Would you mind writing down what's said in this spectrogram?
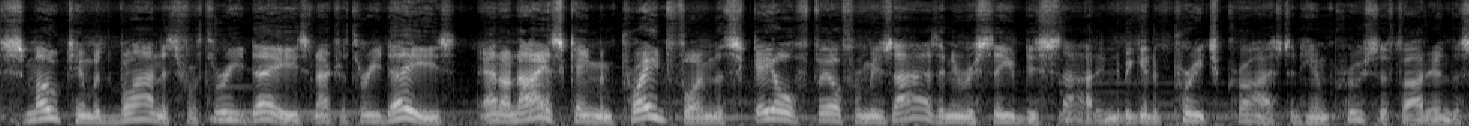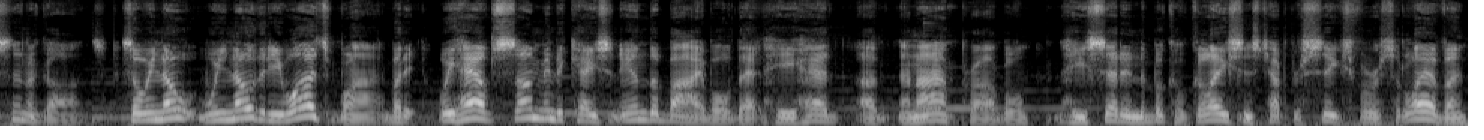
smote him with blindness for three days. And after three days, Ananias came and prayed for him. The scale fell from his eyes, and he received his sight, and he began to preach Christ and him crucified in the synagogues. So we know we know that he was blind, but it, we have some indication in the Bible that he had a, an eye problem he said in the book of Galatians, chapter 6, verse 11,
